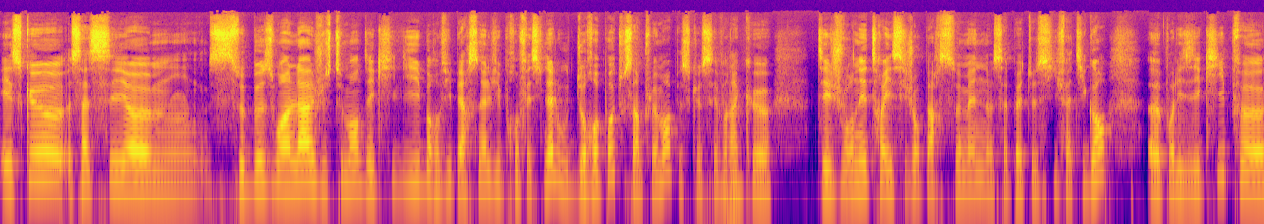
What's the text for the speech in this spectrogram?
Est-ce que ça c'est euh, ce besoin-là justement d'équilibre vie personnelle, vie professionnelle ou de repos tout simplement? Parce que c'est vrai Mhm. que tes journées, travailler six jours par semaine, ça peut être aussi fatigant euh, pour les équipes. Euh,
